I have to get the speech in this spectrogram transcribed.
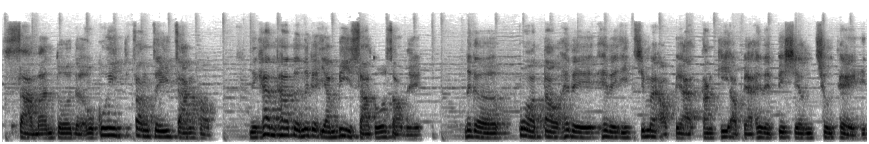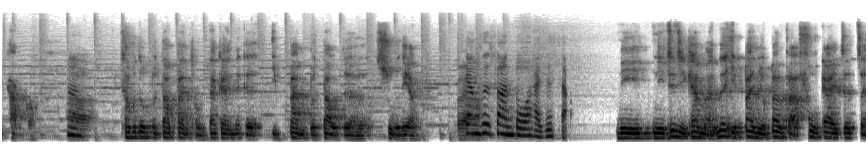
撒蛮多的。我故意放这一张哈，你看它的那个洋币撒多少呢？那个半道，迄、个迄、个伊即摆后壁，当机后壁迄个必先抽体迄趟吼，嗯，啊，差不多不到半桶，大概那个一半不到的数量。对啊，这样是算多还是少？你你自己看嘛，那一半有办法覆盖这整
